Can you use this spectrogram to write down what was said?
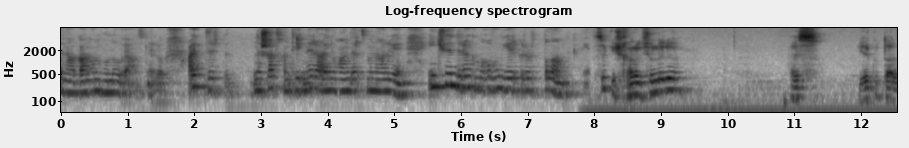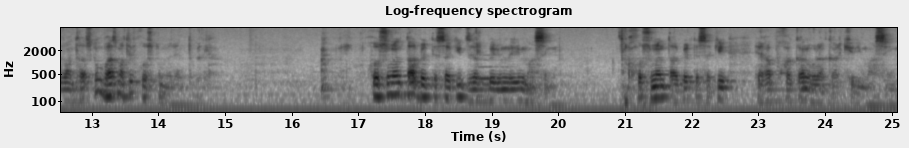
բնականon հունով է անցնելու։ Այդ նշած խնդիրները այնուհանդերձ մնալու են։ Ինչու են դրանք մղվում երկրորդ պլան։ Ասեք իշխանությունները այս երկու տարվա ընթացքում բազմաթիվ խոստումներ են տվել։ Խոսում են տարբեր տեսակի ձեռքբերումների մասին խոսում են տարբեր տեսակի հեղափոխական օրակարգերի մասին։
